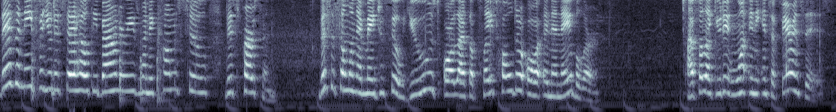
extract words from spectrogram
There's a need for you to set healthy boundaries when it comes to this person. This is someone that made you feel used or like a placeholder or an enabler. I feel like you didn't want any interferences.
